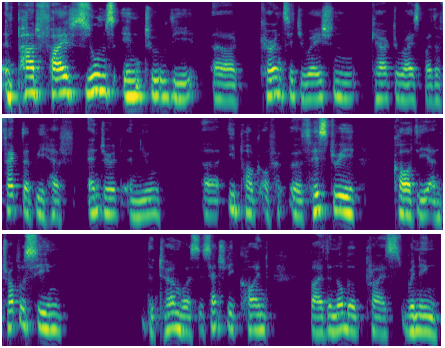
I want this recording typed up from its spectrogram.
And part five zooms into the uh, current situation characterized by the fact that we have entered a new uh, epoch of Earth history called the Anthropocene. The term was essentially coined by the Nobel Prize winning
